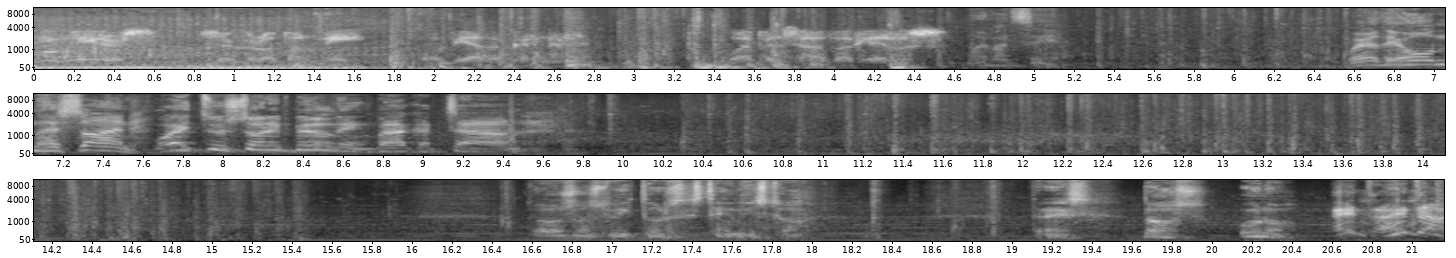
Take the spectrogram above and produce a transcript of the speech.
Team leaders, circle up on me. Copiado, carnal. Weapons out, vaqueros. Muévanse. Where are they holding Hassan? White two-story building back of town. Todos los Víctors estén listos. Tres, dos, uno. ¡Entra, entra!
